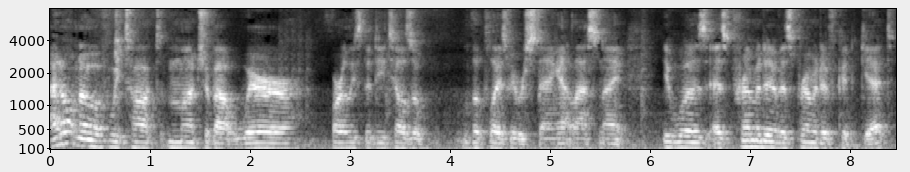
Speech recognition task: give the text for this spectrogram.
I don't know if we talked much about where, or at least the details of the place we were staying at last night. It was as primitive as primitive could get.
